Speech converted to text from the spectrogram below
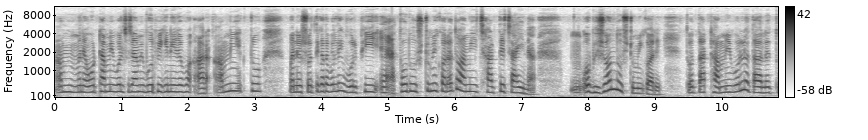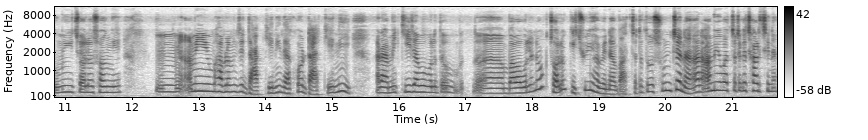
আমি মানে ওর ঠাম্মি বলছে যে আমি বরফিকে নিয়ে যাব। আর আমি একটু মানে সত্যি কথা বলতে বরফি এত দুষ্টুমি করে তো আমি ছাড়তে চাই না। ও ভীষণ দুষ্টুমি করে। তো তার ঠাম্মি বলল, তাহলে তুমি চলো সঙ্গে। আমি ভাবলাম যে ডাকেনি দেখো ডাকেনি আর আমি কি যাব বলে তো বাবা বললেন, ও, চলো কিছুই হবে না, বাচ্চাটা তো শুনছে না, আর আমিও বাচ্চাটাকে ছাড়ছি না।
